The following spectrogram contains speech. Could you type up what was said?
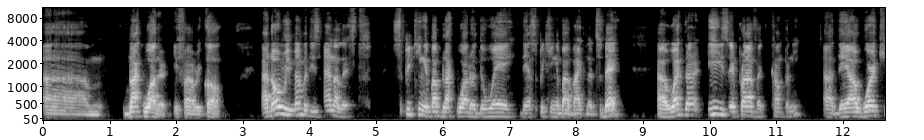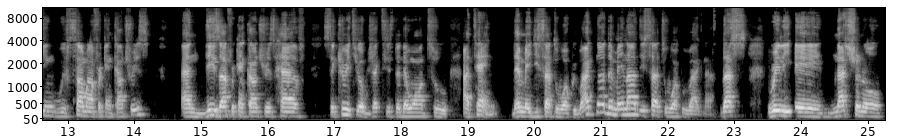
um, Blackwater, if I recall. I don't remember these analysts speaking about Blackwater the way they're speaking about Wagner today. Uh, Wagner is a private company. Uh, they are working with some African countries, and these African countries have security objectives that they want to attain. They may decide to work with Wagner, they may not decide to work with Wagner. That's really a national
